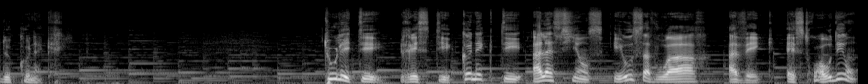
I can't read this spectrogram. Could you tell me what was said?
de Conakry. Tout l'été, restez connectés à la science et au savoir avec S3 Odéon.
